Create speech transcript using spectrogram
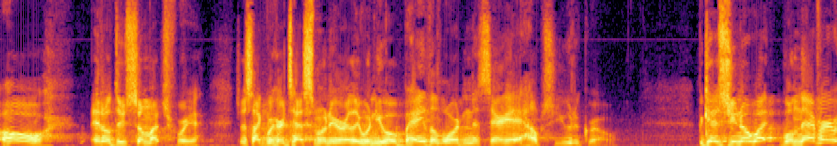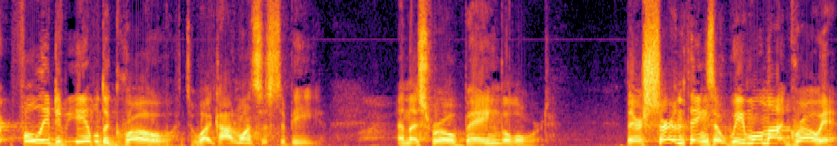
Oh, it'll do so much for you. Just like we heard testimony earlier, when you obey the Lord in this area, it helps you to grow. Because you know what? We'll never fully to be able to grow to what God wants us to be unless we're obeying the Lord. There are certain things that we will not grow in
